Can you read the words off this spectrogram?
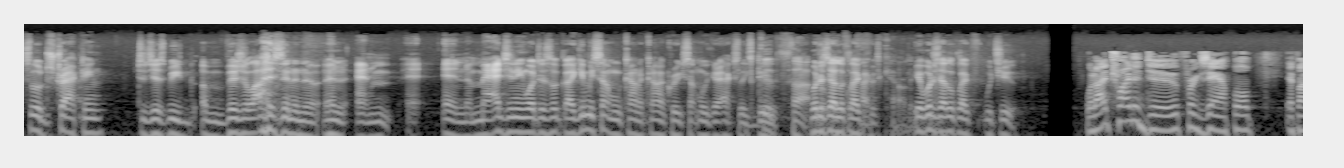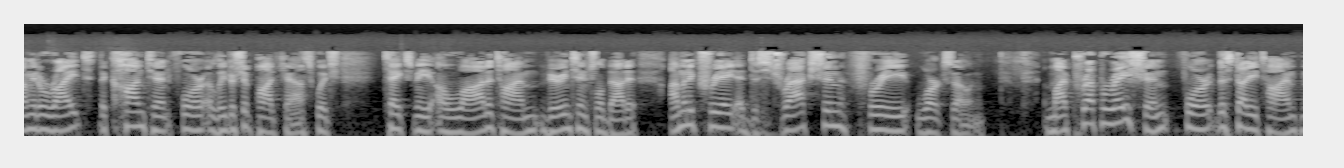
it's a little distracting to just be um, visualizing and, uh, and and and imagining what this look like. Give me something kind of concrete, something we could actually do. thought, what does that look like? For, yeah, what does that look like with you? What I try to do, for example, if I'm going to write the content for a leadership podcast, which takes me a lot of time, very intentional about it, I'm going to create a distraction free work zone. My preparation for the study time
